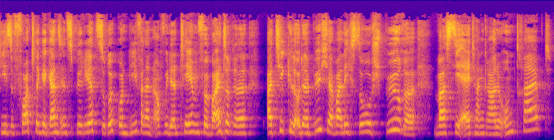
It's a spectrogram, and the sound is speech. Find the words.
diese Vorträge ganz inspiriert zurück und liefern dann auch wieder Themen für weitere Artikel oder Bücher, weil ich so spüre, was die Eltern gerade umtreibt.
